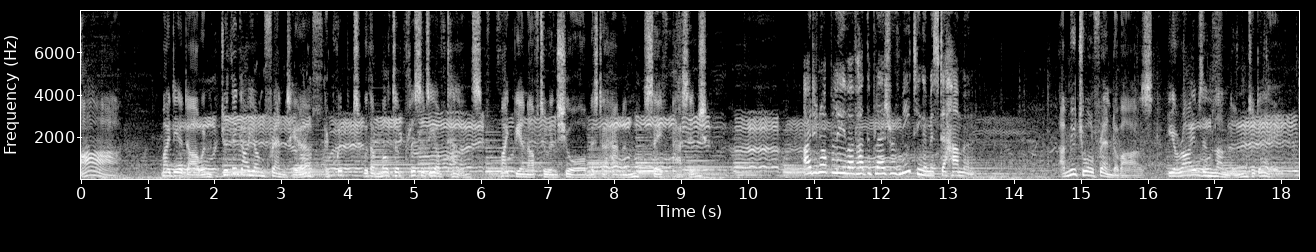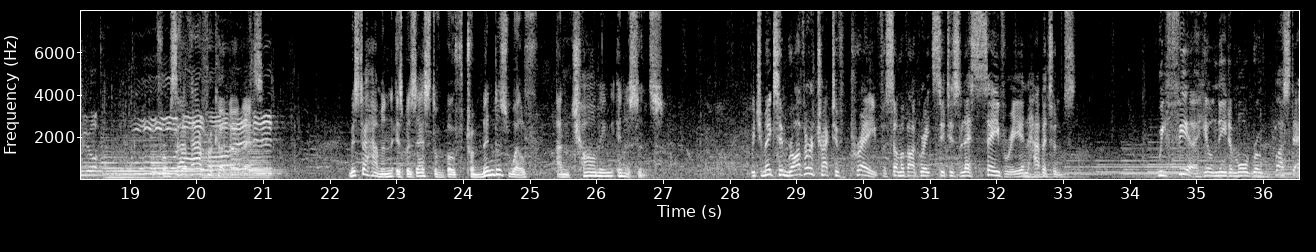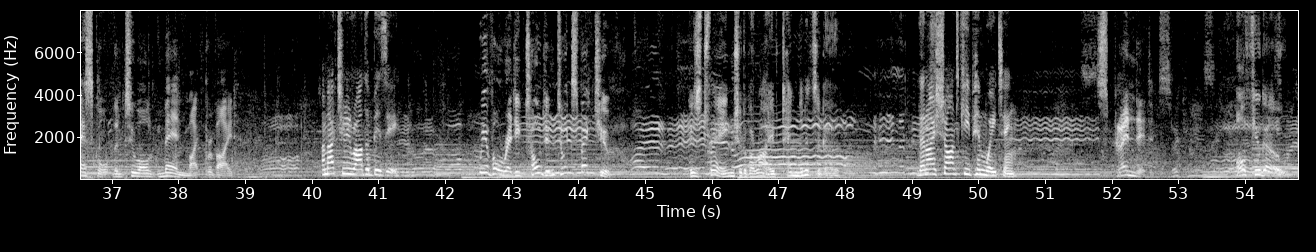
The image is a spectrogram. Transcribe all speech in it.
Ah, my dear Darwin, do you think our young friend here, equipped with a multiplicity of talents, might be enough to ensure Mr. Harmon safe passage? I do not believe I've had the pleasure of meeting a Mr. Harmon. A mutual friend of ours. He arrives in London today. From South Africa, no less. Mr. Harmon is possessed of both tremendous wealth and charming innocence. Which makes him rather attractive prey for some of our great city's less savory inhabitants. We fear he'll need a more robust escort than two old men might provide. I'm actually rather busy. We have already told him to expect you. His train should have arrived ten minutes ago. Then I shan't keep him waiting. Splendid. Off you go.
